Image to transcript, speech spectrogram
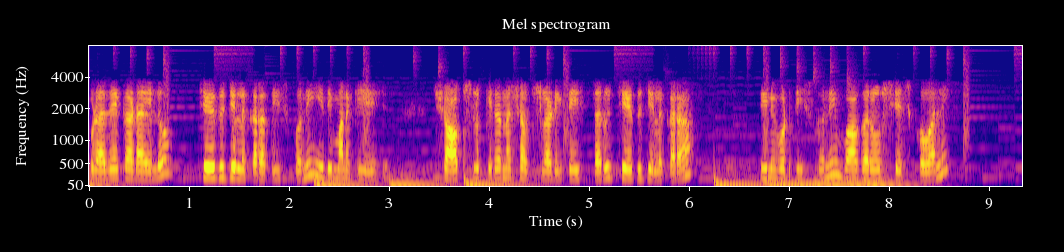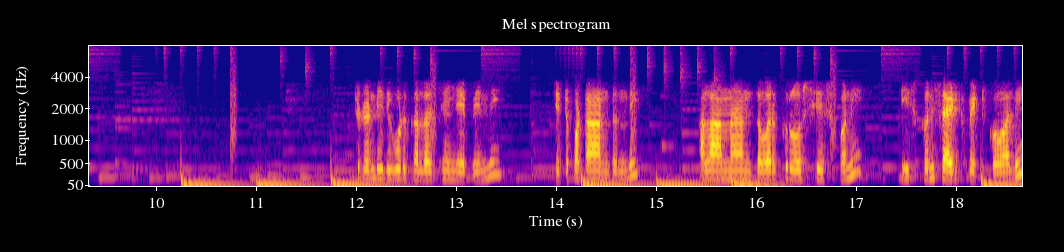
ఇప్పుడు అదే కడాయిలో చేదు జీలకర్ర తీసుకొని ఇది మనకి షాప్స్లో కిరాణా షాప్స్లో అడిగితే ఇస్తారు. చేదు జీలకర్ర దీన్ని కూడా తీసుకొని బాగా రోస్ట్ చేసుకోవాలి. చూడండి ఇది కూడా కలర్ చేంజ్ అయిపోయింది. చిటపట అంటుంది. అలా అన్నంత వరకు రోస్ట్ చేసుకొని తీసుకొని సైడ్కి పెట్టుకోవాలి.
